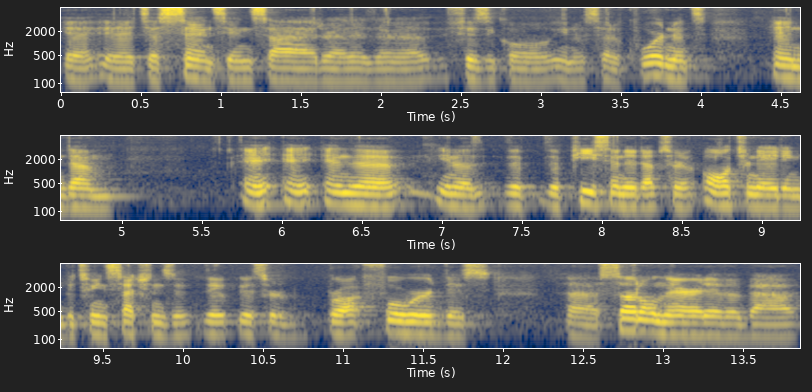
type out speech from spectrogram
It's a sense inside rather than a physical, you know, set of coordinates. And um, and, and, the you know the, the piece ended up sort of alternating between sections that, that sort of brought forward this uh, subtle narrative about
